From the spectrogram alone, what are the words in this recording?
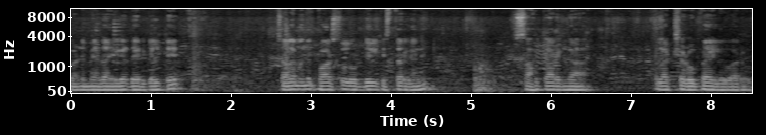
బండి మీద అయ్యగారి దగ్గరికి వెళ్తే చాలామంది పార్సల్ వడ్డీలకి ఇస్తారు కానీ సహకారంగా లక్ష రూపాయలు వారు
